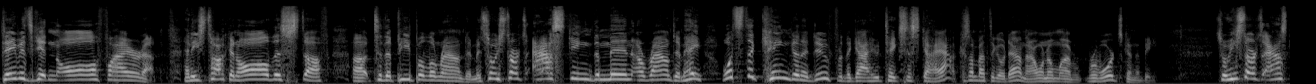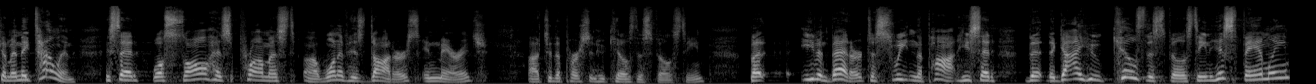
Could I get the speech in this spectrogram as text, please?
David's getting all fired up and he's talking all this stuff uh, to the people around him. And so he starts asking the men around him, hey, what's the king going to do for the guy who takes this guy out? Because I'm about to go down there. I want to know my reward's going to be. So he starts asking them, and they tell him, they said, Well, Saul has promised uh, one of his daughters in marriage uh, to the person who kills this Philistine. But even better, to sweeten the pot, he said, the, the guy who kills this Philistine, his family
